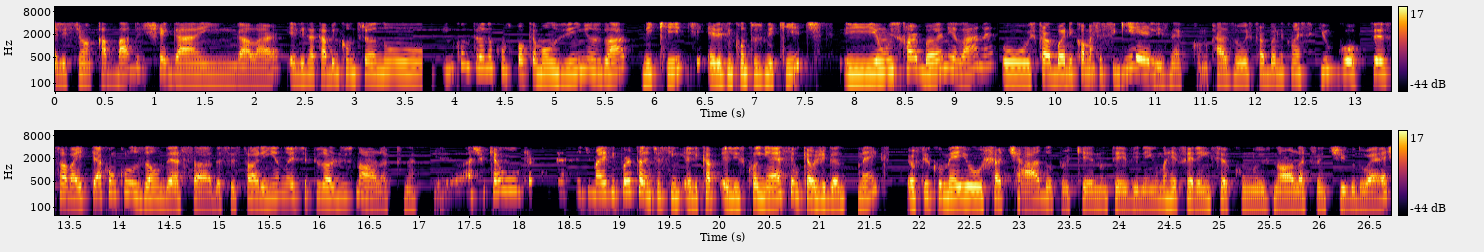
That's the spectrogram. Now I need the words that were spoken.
eles tinham acabado de chegar em Galar, eles acabam encontrando encontrando com os pokémonzinhos lá, Nikit, eles encontram os Nikit, e um Scorbunny lá, né? O Scorbunny começa a seguir eles, né? No caso, o Scorbunny começa a seguir o Go. Você só vai ter a conclusão dessa, dessa historinha nesse episódio do Snorlax, né? Eu acho que é o que acontece de mais importante, assim. Ele, eles conhecem o que é o Gigantamax, eu fico meio chateado porque não teve nenhuma referência com o Snorlax antigo do Ash.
